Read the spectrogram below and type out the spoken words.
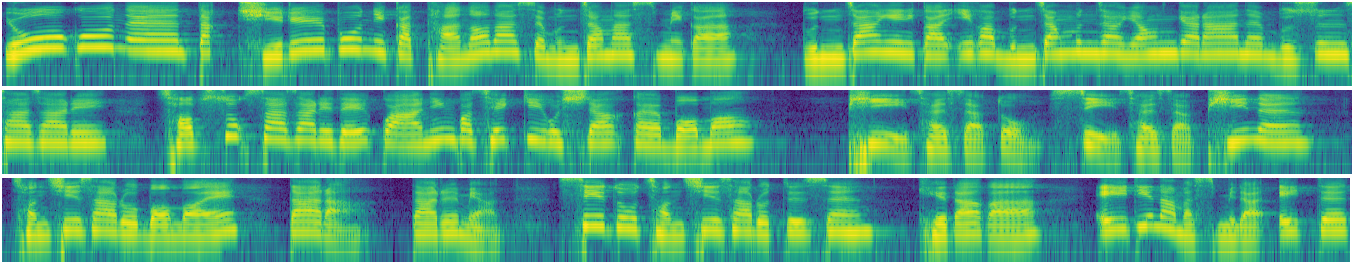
요거는 딱 뒤를 보니까 단어 나왔어요. 문장 나왔습니까? 문장이니까 이거 문장 문장 연결하는 무슨 사자리 접속 사자리 돼 있고 아닌 거 제끼고 시작할까요? 뭐뭐 B 잘 써요. 또 C 잘 써요. B는 전치사로 뭐뭐에 따라 따르면 C도 전치사로 뜻은 게다가 AD 남았습니다. A 뜻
